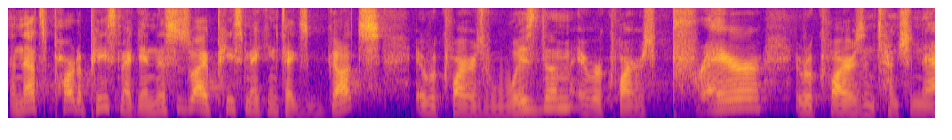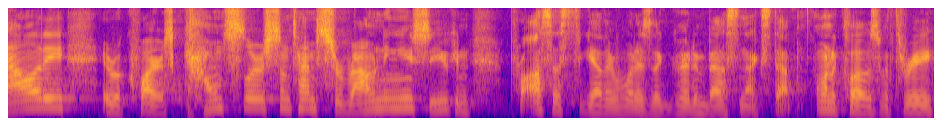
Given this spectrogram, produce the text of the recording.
And that's part of peacemaking. This is why peacemaking takes guts. It requires wisdom. It requires prayer. It requires intentionality. It requires counselors sometimes surrounding you so you can process together what is the good and best next step. I want to close with three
